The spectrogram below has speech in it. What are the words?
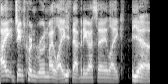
I James Corden ruined my life. That video essay, like yeah.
